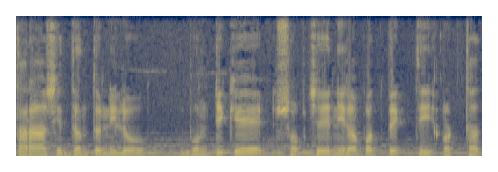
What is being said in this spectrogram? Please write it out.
তারা সিদ্ধান্ত নিল, বোনটিকে সবচেয়ে নিরাপদ ব্যক্তি, অর্থাৎ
